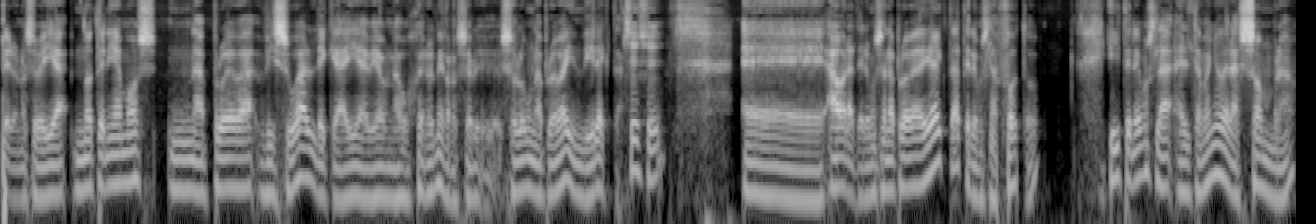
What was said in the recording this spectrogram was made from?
pero no se veía, no teníamos una prueba visual de que ahí había un agujero negro, solo- una prueba indirecta. Sí, sí. Eh, ahora tenemos una prueba directa, tenemos la foto y tenemos la- el tamaño de la sombra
